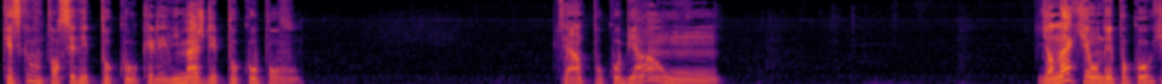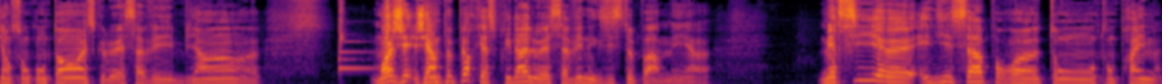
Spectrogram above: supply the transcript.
Qu'est-ce que vous pensez des Poco Quelle est l'image des Poco pour vous? C'est un Poco bien ou? Il y en a qui ont des Poco, qui en sont contents. Est-ce que le SAV est bien? Euh, Moi, j'ai un peu peur qu'à ce prix-là, le SAV n'existe pas. Mais euh, merci, euh, Ediessa, pour euh, ton Prime.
